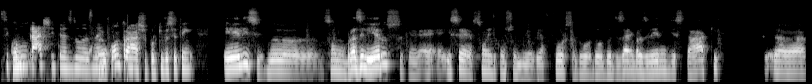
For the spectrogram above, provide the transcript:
esse contraste entre as duas, né? É o contraste, porque você tem eles uh, são brasileiros, é, é, isso é sonho de consumo meu, ver a força do, do, do design brasileiro em destaque, uh,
